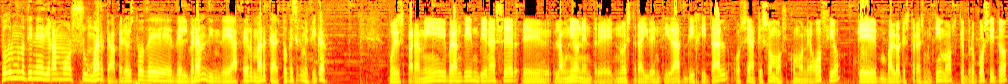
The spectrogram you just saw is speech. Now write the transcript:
todo el mundo tiene, digamos, su marca, pero esto de, del branding, de hacer marca, ¿esto qué significa? Pues para mí branding viene a ser eh, la unión entre nuestra identidad digital, o sea, que somos como negocio, qué valores transmitimos, qué propósito,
